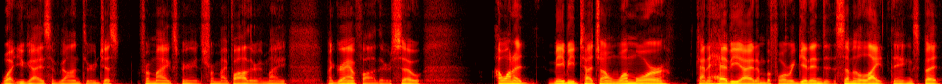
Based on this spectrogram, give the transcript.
what you guys have gone through just from my experience from my father and my my grandfather. So I want to maybe touch on one more kind of heavy item before we get into some of the light things, but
